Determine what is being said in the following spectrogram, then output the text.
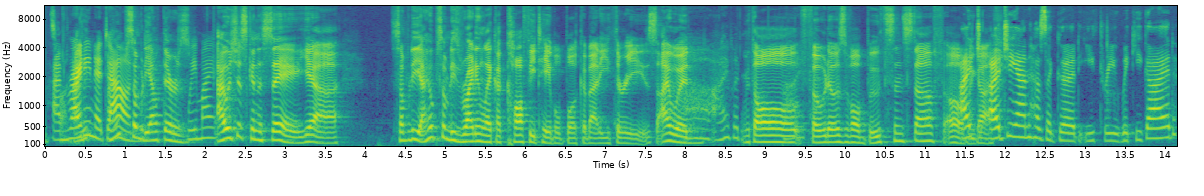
It's I'm fun. writing it I hope down. somebody out there is. We might- I was just gonna say, yeah. Somebody, I hope somebody's writing like a coffee table book about E3s. I would, Oh, I would with all buy photos of all booths and stuff. Oh my I- gosh. IGN has a good E3 wiki guide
